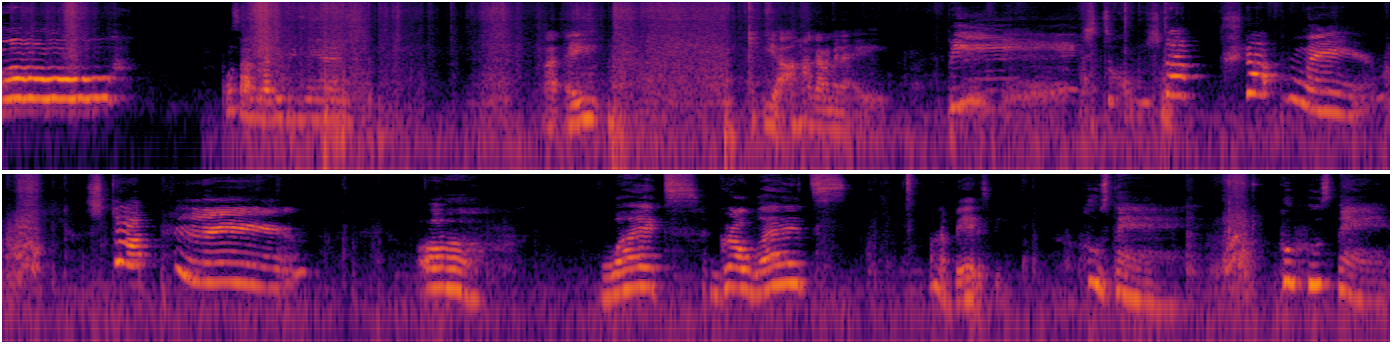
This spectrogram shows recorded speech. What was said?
Oh! What size I these in? An eight. Yeah, I got them in an eight. Bitch! Stop! Stop playing! Stop playing. Oh. What? Girl, what? I'm the baddest bee. Who's bad? Who who's bad?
